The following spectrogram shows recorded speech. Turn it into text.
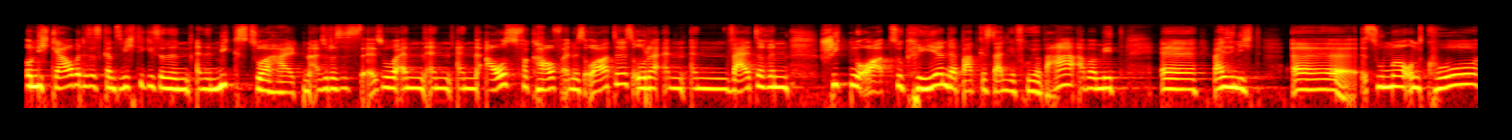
Und ich glaube, dass es ganz wichtig ist, einen, einen Mix zu erhalten. Also, dass es so ein, ein, ein Ausverkauf eines Ortes oder einen, einen weiteren schicken Ort zu kreieren, der Bad ja früher war, aber mit, äh, weiß ich nicht, äh, Summa und Co.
